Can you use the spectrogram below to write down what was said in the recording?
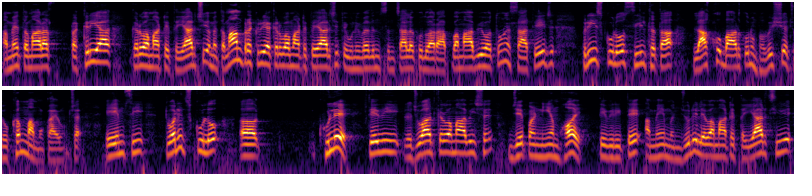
અમે તમારા પ્રક્રિયા કરવા માટે તૈયાર છીએ. અમે તમામ પ્રક્રિયા કરવા માટે તૈયાર છીએ તેવું નિવેદન સંચાલકો દ્વારા આપવામાં આવ્યું હતું અને સાથે જ પ્રી સ્કૂલો સીલ થતાં લાખો બાળકોનું ભવિષ્ય જોખમમાં મુકાયું છે. એએમસી ત્વરિત સ્કૂલો ખુલે તેવી રજૂઆત કરવામાં આવી છે. જે પણ નિયમ હોય તેવી રીતે અમે મંજૂરી લેવા માટે તૈયાર છીએ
